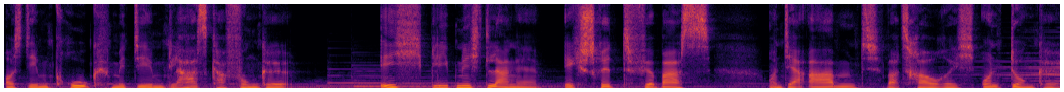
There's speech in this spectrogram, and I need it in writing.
aus dem Krug mit dem Glaskarfunkel. Ich blieb nicht lange, ich schritt für Bass, und der Abend war traurig und dunkel.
